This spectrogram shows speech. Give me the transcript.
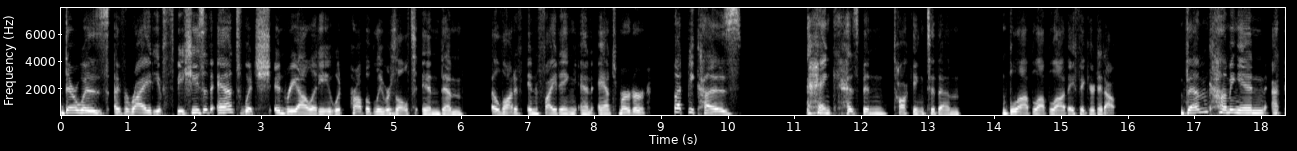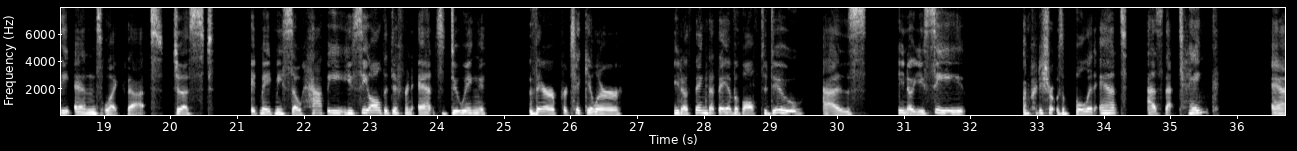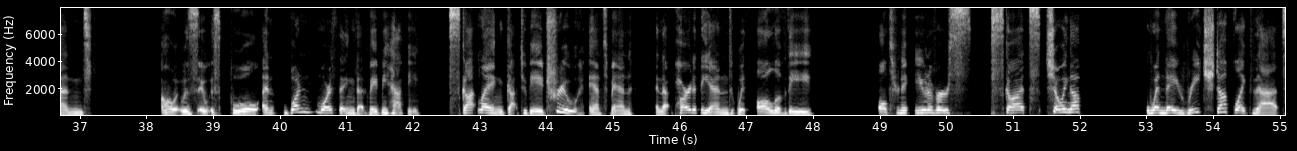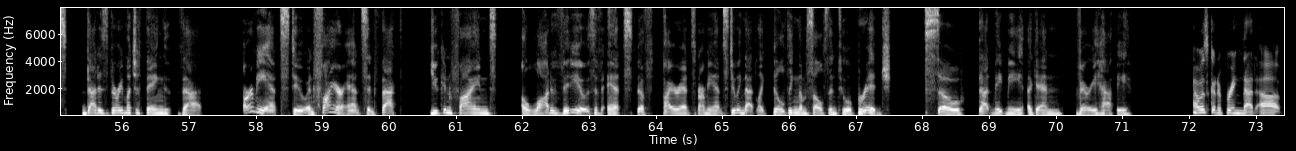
there was a variety of species of ant, which in reality would probably result in them a lot of infighting and ant murder. But because Hank has been talking to them, blah, blah, blah, they figured it out. Them coming in at the end like that, just, it made me so happy. You see all the different ants doing their particular, you know, thing that they have evolved to do as, you know, you see, I'm pretty sure it was a bullet ant as that tank. And oh, it was, it was cool. And one more thing that made me happy. Scott Lang got to be a true Ant-Man and that part at the end with all of the alternate universe Scotts showing up. When they reached up like that, that is very much a thing that army ants do and fire ants. In fact, you can find a lot of videos of ants, of fire ants and army ants doing that, like building themselves into a bridge. So that made me again very happy. I was going to bring that up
